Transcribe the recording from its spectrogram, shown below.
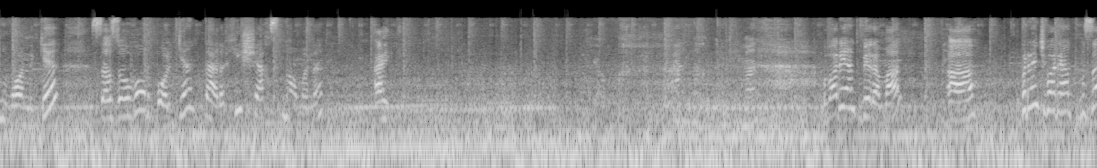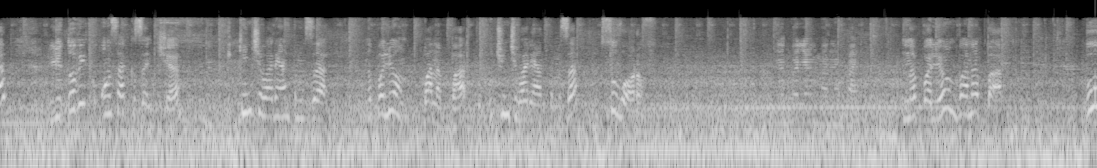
unvoniga sazovor bo'lgan tarixiy shaxs nomini ayting. Yo'q aniq bilmayman. Variant beraman. Birinchi variantimiz lyudovik o'n sakkizinchi ikkinchi variantimiz napoleon bonapart uchinchi variantimiz suvorov napoleon bonapart bu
